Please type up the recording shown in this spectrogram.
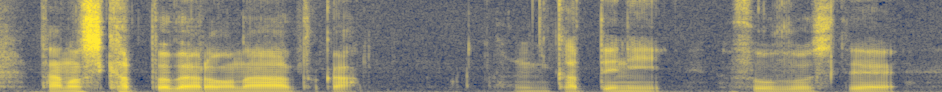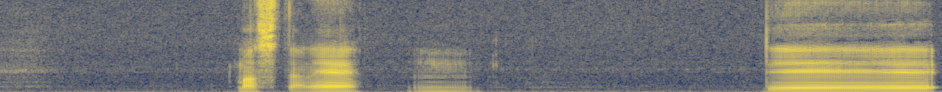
楽しかっただろうなとか、うん、勝手に想像してましたね。うん、で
